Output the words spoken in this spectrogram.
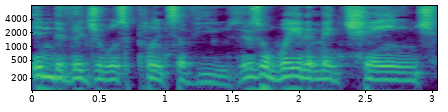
individual's points of views. There's a way to make change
